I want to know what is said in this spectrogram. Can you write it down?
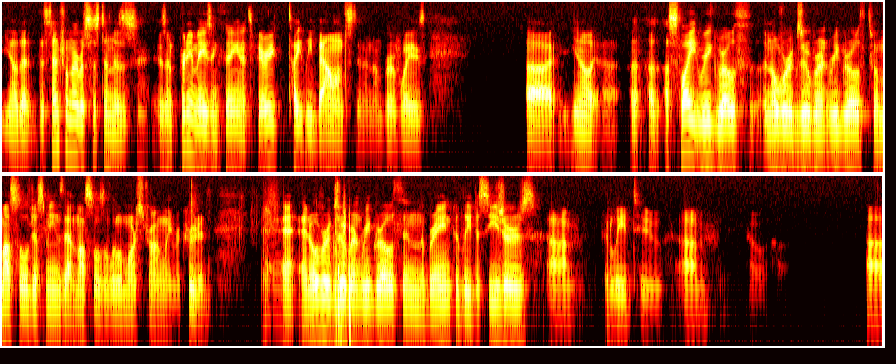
you know, the, the central nervous system is, is a pretty amazing thing, and it's very tightly balanced in a number of ways. Uh, you know, a, a, slight regrowth, an overexuberant regrowth to a muscle just means that muscle is a little more strongly recruited. A, an overexuberant regrowth in the brain could lead to seizures, um, could lead to um, you know, uh,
